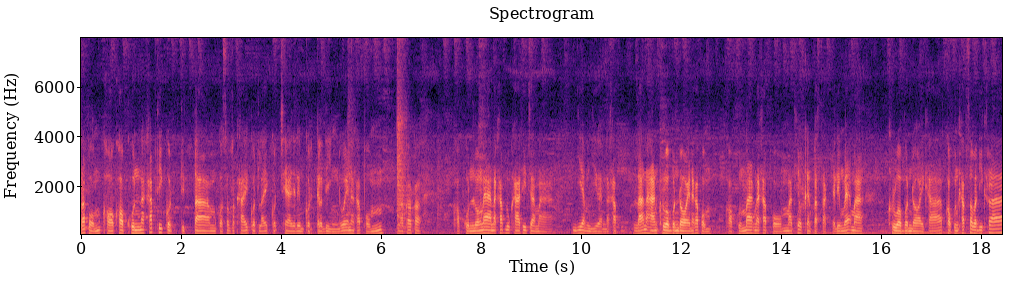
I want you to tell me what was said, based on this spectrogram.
ครับผมขอขอบคุณนะครับที่กดติดตามกด subscribe กดไลค์กดแชร์อย่าลืมกดกระดิ่งด้วยนะครับผมแล้วก็ขอบคุณล่วงหน้านะครับ ลูกค้าที่จะมาเยี่ยมเยือนนะครับ ร้านอาหารครัวบนดอยนะครับ ผมขอบคุณมากนะครับ ผมมาเที่ยวเขื่อนป่าสักอย่าลืมแวะมาครัวบนดอยครับ ขอบคุณครับ สวัสดีครั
